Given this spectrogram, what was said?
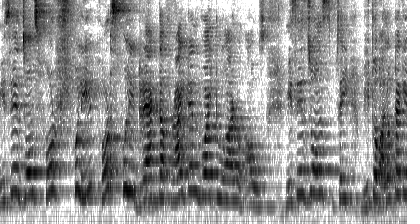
Mrs Jones forcefully forcefully drag the frighten boy to her house. Mrs Jones সেই ভীত বালকটাকে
